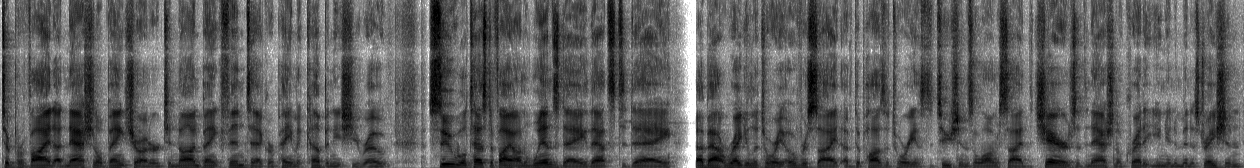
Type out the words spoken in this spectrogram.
to provide a national bank charter to non bank fintech or payment companies, she wrote. Hsu will testify on Wednesday, that's today about regulatory oversight of depository institutions alongside the chairs of the National Credit Union Administration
